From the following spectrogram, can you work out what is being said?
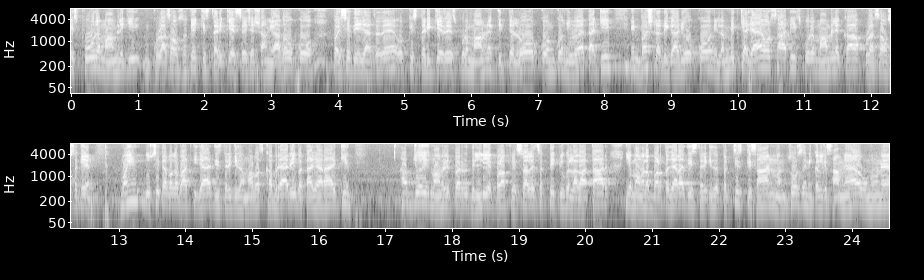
इस पूरे मामले की खुलासा हो सके, किस तरीके से शशांक यादव को पैसे दिए जाते थे और किस तरीके से इस पूरे मामले में कितने लोग और कौन कौन जुड़े हैं ताकि इन भ्रष्ट अधिकारियों को निलंबित किया जाए और साथ ही इस पूरे मामले का खुलासा हो सके। वहीं दूसरी तरफ़ अगर बात की जाए, जिस तरीके से हमारे पास खबरें आ रही बताया जा रहा है कि अब जो इस मामले पर दिल्ली एक बड़ा फैसला ले सकती है क्योंकि लगातार ये मामला बढ़ता जा रहा है जिस तरीके से 25 किसान मंदसौर से निकल के सामने आए और उन्होंने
